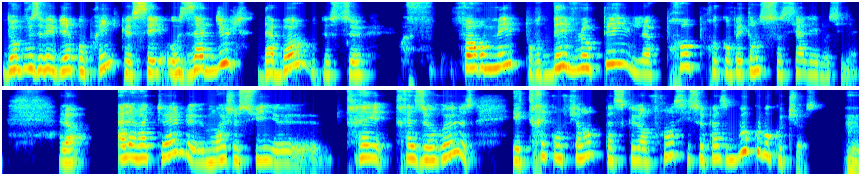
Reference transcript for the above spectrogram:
donc, vous avez bien compris que c'est aux adultes d'abord de se former pour développer leurs propres compétences sociales et émotionnelles. Alors, à l'heure actuelle, moi, je suis euh, très, très heureuse et très confiante parce qu'en France, il se passe beaucoup, beaucoup de choses. Mmh.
